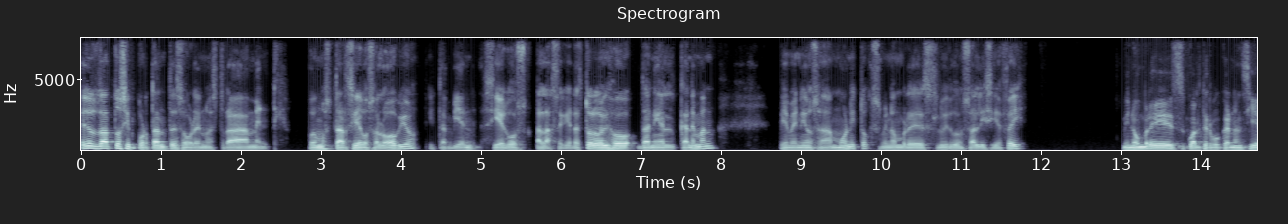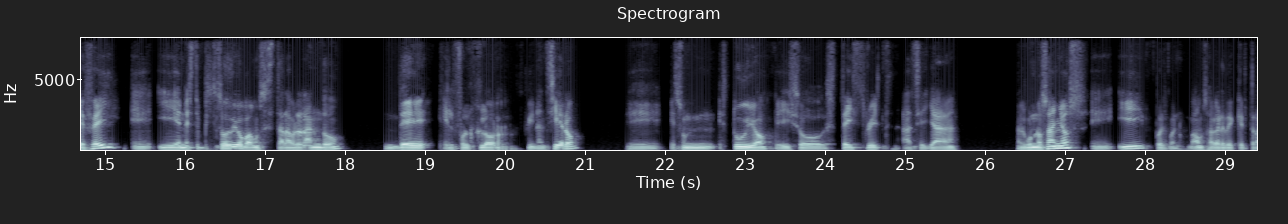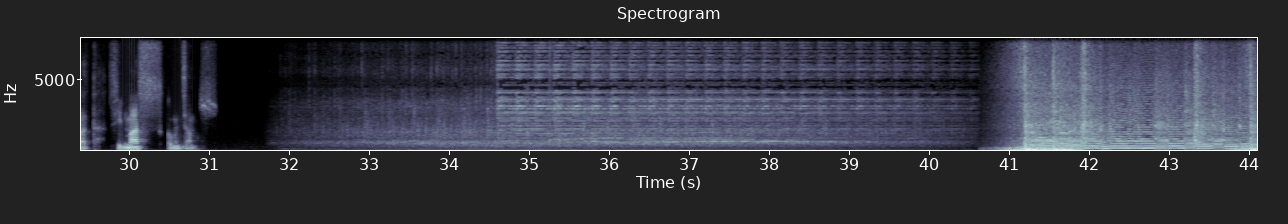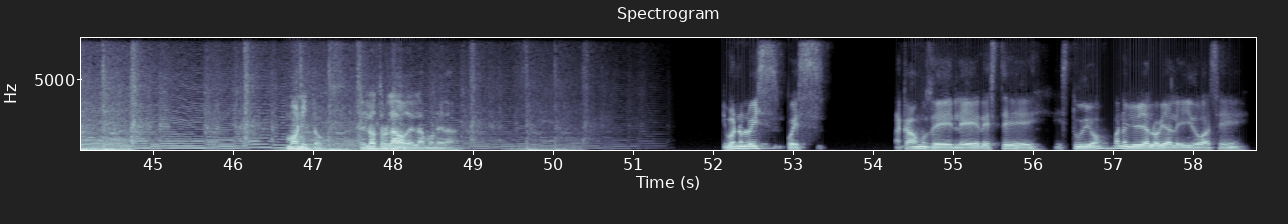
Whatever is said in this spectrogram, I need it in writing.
Dos datos importantes sobre nuestra mente. Podemos estar ciegos a lo obvio y también ciegos a la ceguera. Esto lo dijo Daniel Kahneman. Bienvenidos a Monitox. Mi nombre es Luis González, CFA. Mi nombre es Walter Buchanan, CFA, eh, y en este episodio vamos a estar hablando de el folclore financiero. Eh, es un estudio que hizo State Street hace ya algunos años eh, y pues bueno, vamos a ver de qué trata. Sin más, comenzamos. Monito, el otro lado de la moneda. Y bueno, Luis, pues acabamos de leer este estudio. Bueno, yo ya lo había leído hace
